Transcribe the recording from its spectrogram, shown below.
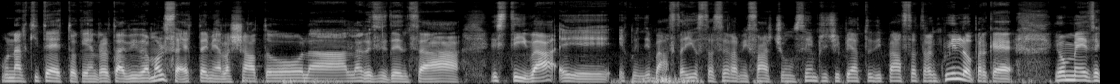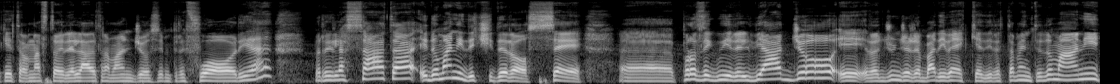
un, architetto che in realtà vive a Molfetta e mi ha lasciato la, la residenza estiva e, e quindi basta, io stasera mi faccio un semplice piatto di pasta tranquillo perché è un mese che tra una storia e l'altra mangio sempre fuori, eh, rilassata e domani deciderò se eh, proseguire il viaggio e raggiungere Bari Vecchia direttamente domani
